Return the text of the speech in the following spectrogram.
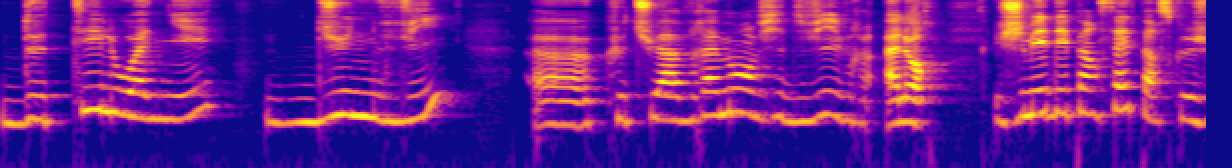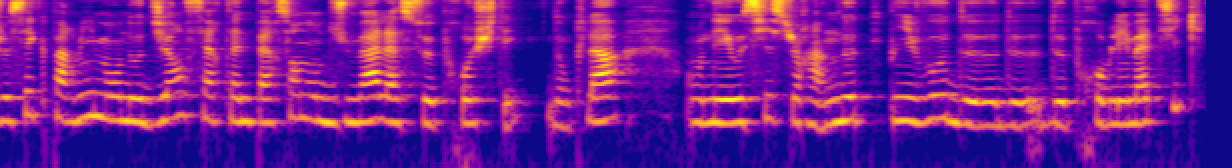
de t'éloigner d'une vie euh, que tu as vraiment envie de vivre. Alors, je mets des pincettes parce que je sais que parmi mon audience, certaines personnes ont du mal à se projeter. Donc là, on est aussi sur un autre niveau de, problématique.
